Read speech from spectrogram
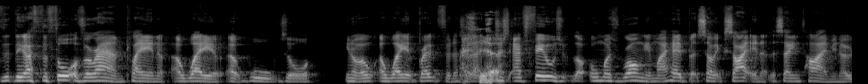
the, the, the thought of Varane playing away at, at Wolves or you know, away at Brentford. I yeah. it just it feels almost wrong in my head, but so exciting at the same time. You know,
